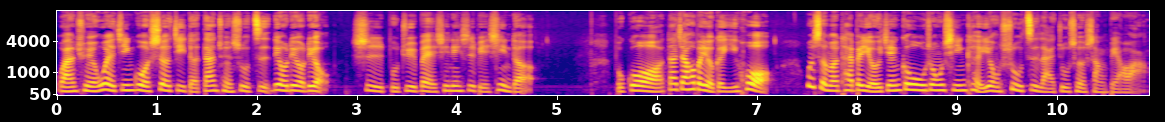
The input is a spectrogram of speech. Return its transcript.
完全未经过设计的单纯数字六六六是不具备先天识别性的。不过大家会不会有个疑惑，为什么台北有一间购物中心可以用数字来注册商标啊？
